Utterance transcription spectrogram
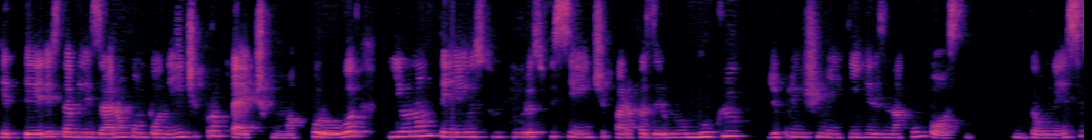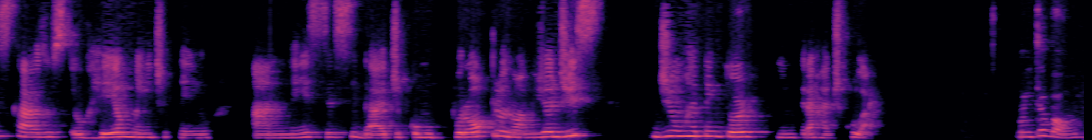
reter e estabilizar um componente protético, uma coroa, e eu não tenho estrutura suficiente para fazer o meu núcleo de preenchimento em resina composta. Então, nesses casos, eu realmente tenho a necessidade, como o próprio nome já diz, de um retentor intraradicular. Muito bom.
